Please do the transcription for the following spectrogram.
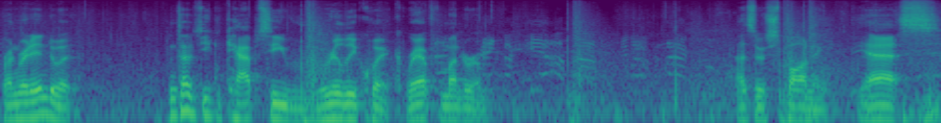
Run right into it. Sometimes you can cap C really quick, right up from under them. As they're spawning. Yes.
